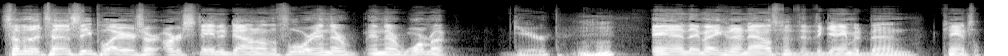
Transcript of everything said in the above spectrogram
some of the Tennessee players are, are standing down on the floor in their in their warm up gear, and they make an announcement that the game had been canceled.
